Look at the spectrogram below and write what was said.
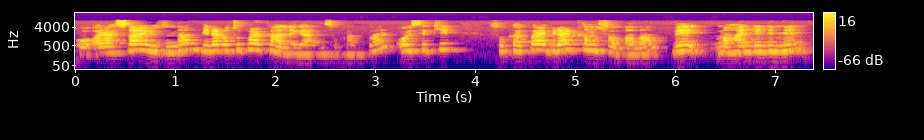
o araçlar yüzünden birer otopark haline geldi sokaklar. Oysa ki Sokaklar birer kamusal alan ve mahallelinin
